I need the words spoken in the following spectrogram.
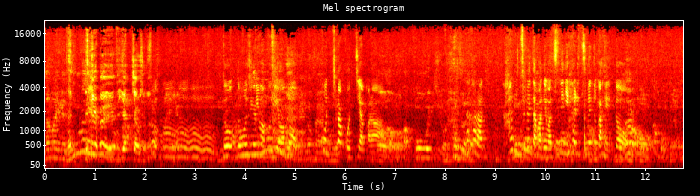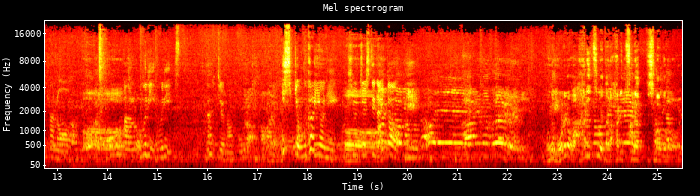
何?」って言ってやっちゃう人だね。そううんうんうんうん。ど同時には無理よ。もうこっちかこっちやから。だから張り詰めたまでは常に張り詰めとかへんとあのあの無理無理。なんちゅうの？意識を抜かんように集中してないともうでも俺らは張り詰めたら張り詰めってしまうことが多い。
